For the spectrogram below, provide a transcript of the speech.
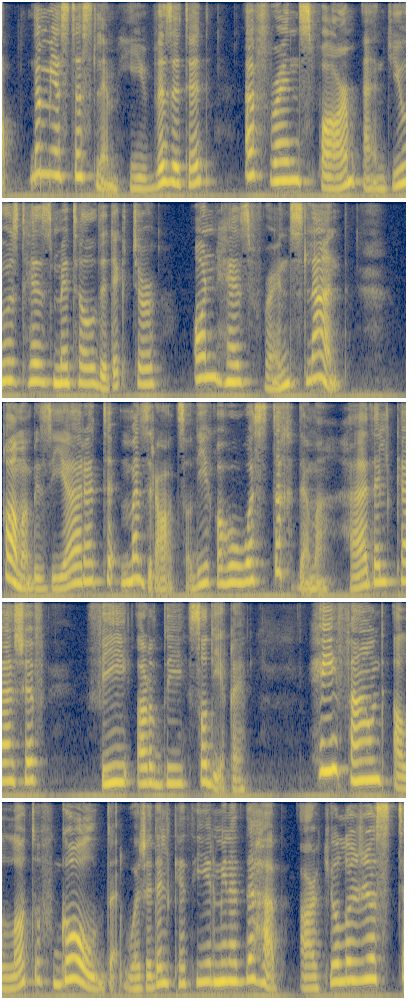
up. لم يستسلم. He visited a friend's farm and used his metal detector on his friend's land. قام بزيارة مزرعة صديقه واستخدم هذا الكاشف في أرض صديقه. He found a lot of gold. وجد الكثير من الذهب. Archaeologists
